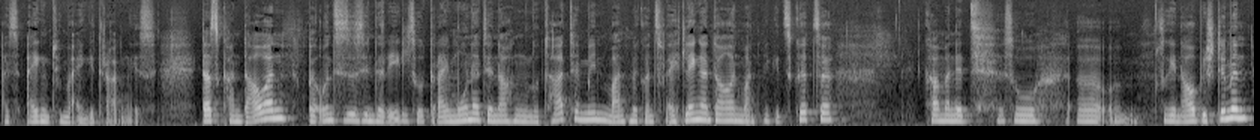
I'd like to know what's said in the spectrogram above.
als Eigentümer eingetragen ist. Das kann dauern. Bei uns ist es in der Regel so drei Monate nach einem Notartermin. Manchmal kann es vielleicht länger dauern, manchmal geht es kürzer. Kann man nicht so, äh, so genau bestimmen,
